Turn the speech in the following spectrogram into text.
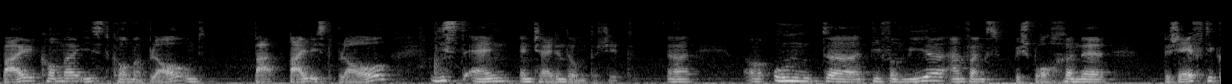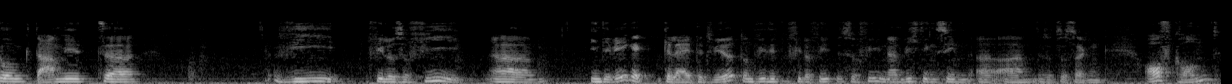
Ball, Komma ist, Komma, Blau und ba Ball ist blau, ist ein entscheidender Unterschied. Äh, und äh, die von mir anfangs besprochene Beschäftigung damit, äh, wie Philosophie äh, in die Wege geleitet wird und wie die Philosophie in einem wichtigen Sinn äh, äh sozusagen aufkommt,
